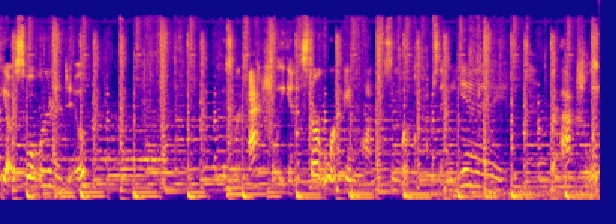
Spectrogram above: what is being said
So what we're gonna do is we're actually gonna start working on some more collapsing. Yay! We're actually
